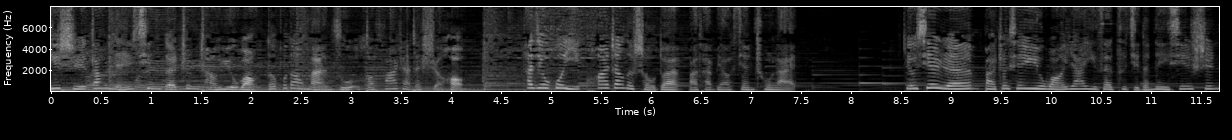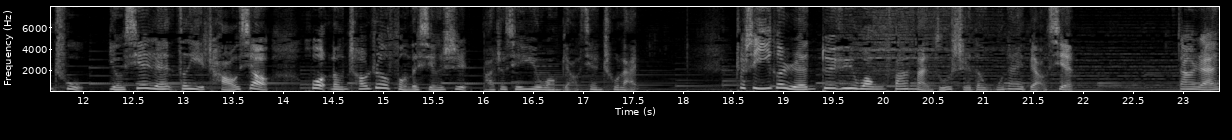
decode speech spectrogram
其实，当人性的正常欲望得不到满足和发展的时候，他就会以夸张的手段把它表现出来。有些人把这些欲望压抑在自己的内心深处，有些人则以嘲笑或冷嘲热讽的形式把这些欲望表现出来。这是一个人对欲望无法满足时的无奈表现。当然，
